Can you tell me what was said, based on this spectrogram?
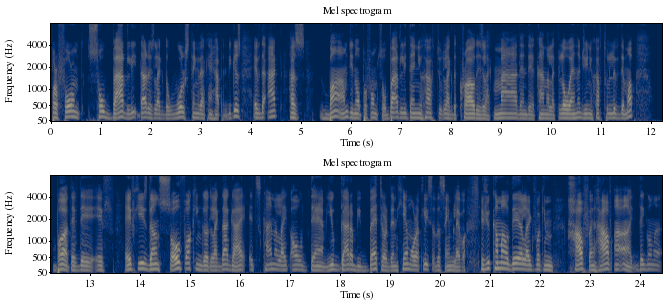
performed so badly that is like the worst thing that can happen. Because if the act has bombed you know performed so badly then you have to like the crowd is like mad and they're kind of like low energy and you have to lift them up but if they if if he's done so fucking good like that guy, it's kind of like oh damn, you gotta be better than him or at least at the same level. If you come out there like fucking half and half, uh uh-uh, uh, they're gonna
